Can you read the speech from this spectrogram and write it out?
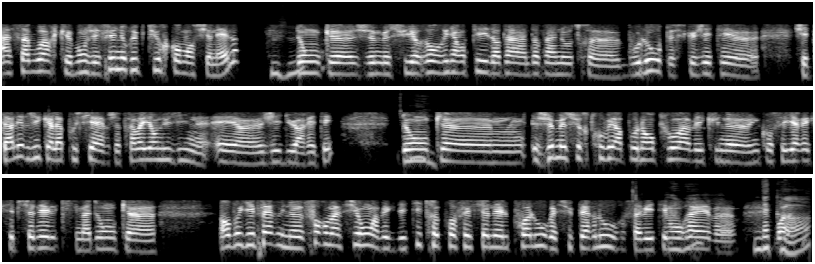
à savoir que bon, j'ai fait une rupture conventionnelle. Mhm. Donc euh, je me suis réorientée dans un dans un autre euh, boulot parce que j'étais euh, j'étais allergique à la poussière. Je travaillais en usine et euh, j'ai dû arrêter. Donc euh, je me suis retrouvée à Pôle Emploi avec une une conseillère exceptionnelle qui m'a donc euh, envoyé faire une formation avec des titres professionnels poids lourds et super lourds. Ça avait été Ah mon rêve. D'accord. Voilà.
